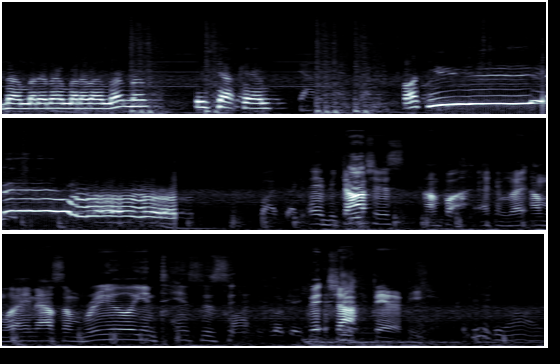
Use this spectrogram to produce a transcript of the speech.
Bam, bada, bam, bada, bam, bam, bam. Who's cap can? Down to 10 seconds. Fuck you. Five seconds. Hey, be cautious. I'm. I can let. I'm laying out some really intensive shock therapy. I'm the garage.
